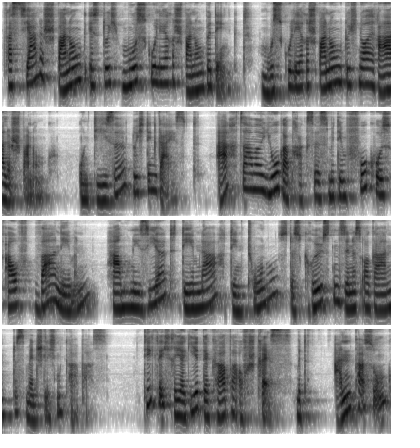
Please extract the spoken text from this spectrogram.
Fasziale Spannung ist durch muskuläre Spannung bedingt. Muskuläre Spannung durch neurale Spannung und diese durch den Geist. Achtsame Yoga-Praxis mit dem Fokus auf Wahrnehmen harmonisiert demnach den Tonus des größten Sinnesorgan des menschlichen Körpers. Täglich reagiert der Körper auf Stress mit Anpassung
